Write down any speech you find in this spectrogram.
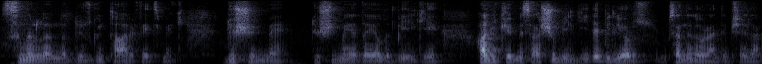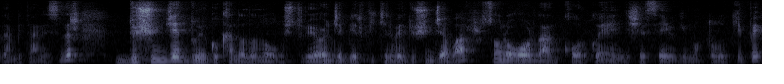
sınırlarını düzgün tarif etmek, düşünme, düşünmeye dayalı bilgi. Halbuki mesela şu bilgiyi de biliyoruz. Senden öğrendiğim şeylerden bir tanesidir. Düşünce duygu kanalını oluşturuyor. Önce bir fikir ve düşünce var. Sonra oradan korku, endişe, sevgi, mutluluk gibi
